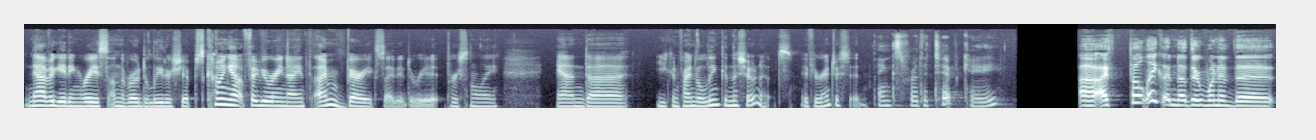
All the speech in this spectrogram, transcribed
Navigating Race on the Road to Leadership. It's coming out February 9th. I'm very excited to read it personally. And uh, you can find a link in the show notes if you're interested. Thanks for the tip, Katie. Uh, I felt like another one of the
